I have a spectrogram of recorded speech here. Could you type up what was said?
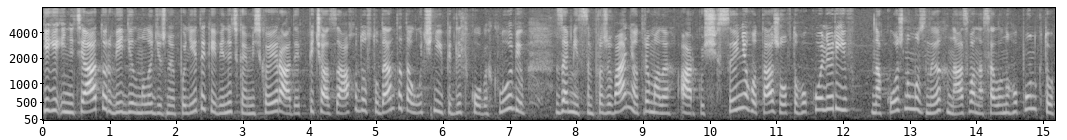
Її ініціатор відділ молодіжної політики Вінницької міської ради. Під час заходу студенти та учні підліткових клубів за місцем проживання отримали аркуші синього та жовтого кольорів. На кожному з них назва населеного пункту,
